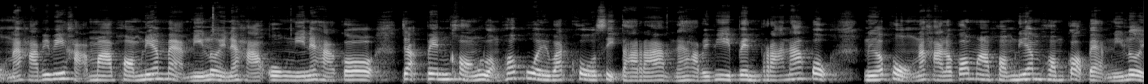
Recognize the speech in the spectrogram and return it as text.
งนะคะ พี่พี่ๆค่ะมาพร้อมเลี่ยมแบบนี้เลยนะคะ องค์นี้นะคะก็จะเป็นของหลวงพ่อกวยวัดโคสิตารามนะคะพี่พี่ๆเป็นพระนาคปกเนื้อผงนะคะ แล้วก็มาพร้อมเลี่ยมพร้อมกรอบแบบนี้เลย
